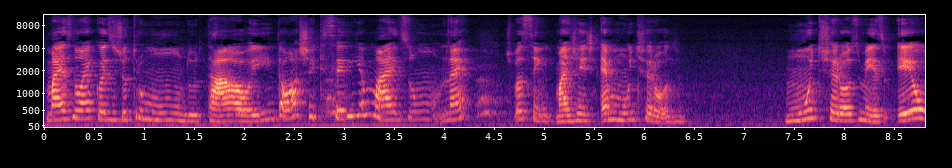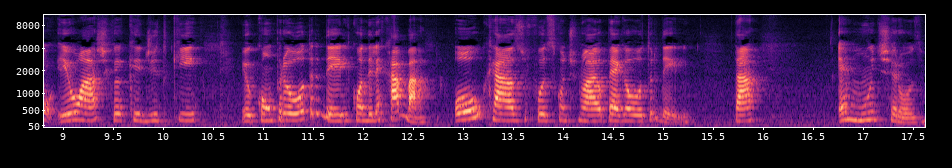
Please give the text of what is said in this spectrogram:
mas não é coisa de outro mundo tal. E então eu achei que seria mais um, né? Tipo assim, mas gente, é muito cheiroso. Muito cheiroso mesmo. Eu, eu acho que eu acredito que eu compro outro dele quando ele acabar. Ou caso for descontinuar, eu pego outro dele, tá? É muito cheiroso.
